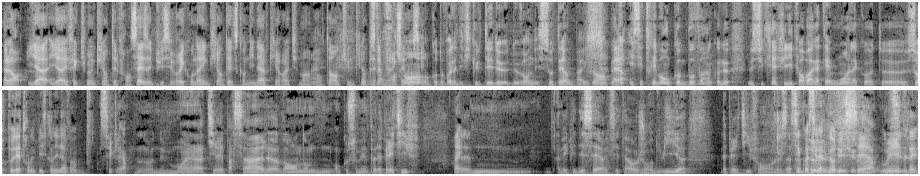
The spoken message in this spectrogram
Alors, il y a, y a effectivement une clientèle française, et puis c'est vrai qu'on a une clientèle scandinave qui est relativement Ouais. importante, une Non, clientèle que américaine franchement, aussi. quand on voit la difficulté de, de vendre des sauternes, par exemple, Alors- et, et c'est très bon comme bovin. Quoi. Le, le sucré Philippe Forbach a quand même moins la cote, euh, sauf peut-être dans les pays scandinaves. C'est clair. On est moins attiré par ça. Avant, on, on consommait un peu l'apéritif, Ouais. euh, avec les desserts, etc. Aujourd'hui, euh, l'apéritif, on le zappe C'est quoi. C'est la le peur du dessert, sucre ou Oui, du sucré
